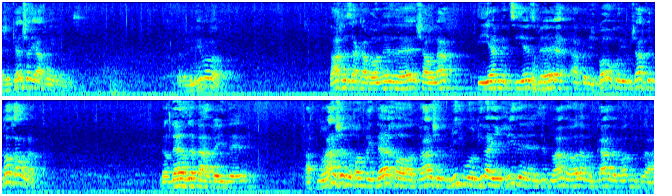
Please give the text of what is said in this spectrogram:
שכן שייך לאילומס. אתם מבינים או לא? תכלס הכוון זה שהעולם יהיה מציאס והקדוש ברוך הוא ימשך בתוך העולם. ועל דרך זה בעבידה, התנועה של בכל מידך, או התנועה של בלי גבול גיל היחיד, זו תנועה מאוד עמוקה ומאוד נפלאה,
